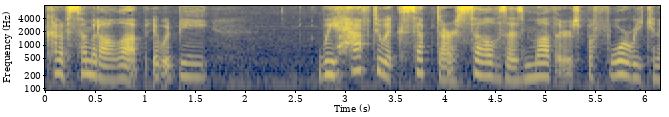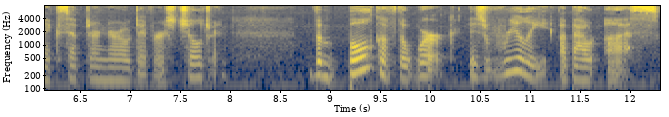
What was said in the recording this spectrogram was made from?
kind of sum it all up, it would be we have to accept ourselves as mothers before we can accept our neurodiverse children. The bulk of the work is really about us.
